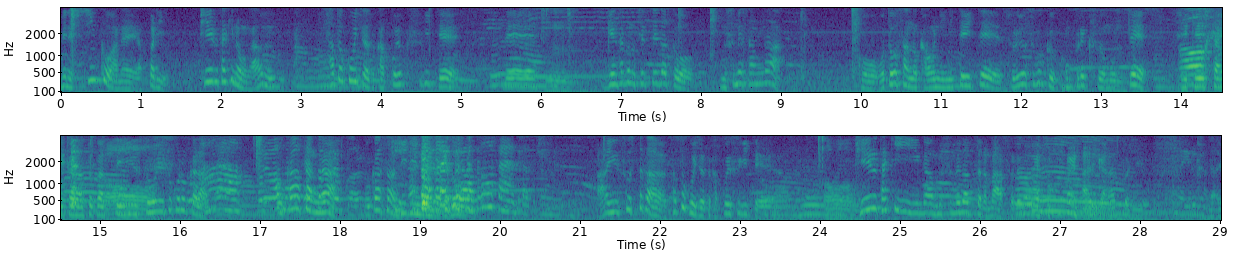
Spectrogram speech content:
でね主人公はねやっぱりピエール滝野が合う。佐藤浩市だとかっこよくすぎてで原作の設定だと娘さんがこうお父さんの顔に似ていてそれをすごくコンプレックスを持って整形したいからとかっていうそういうところからお母さんがお母さんは美人なんだけど ああいうそしたら佐藤浩市だとかっこよすぎてピエール滝が娘だったらまあそれはやっぱそういうのあるかなという感じ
